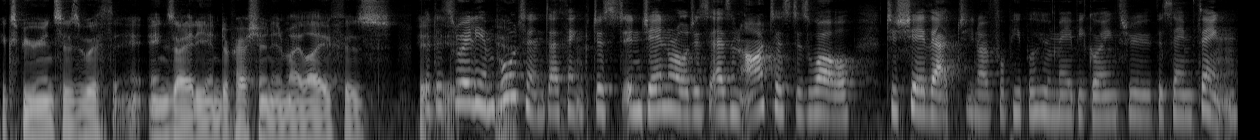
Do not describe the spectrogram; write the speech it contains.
experiences with anxiety and depression in my life is. But it's really important, I think, just in general, just as an artist as well, to share that, you know, for people who may be going through the same thing.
